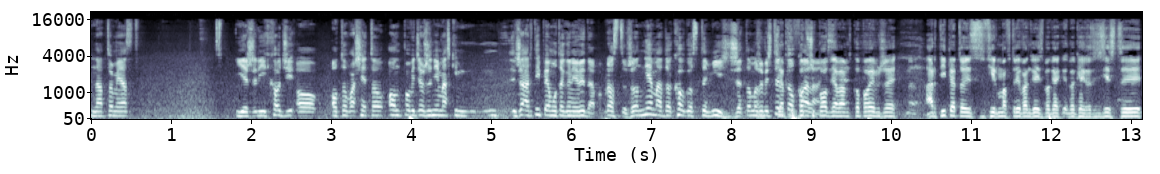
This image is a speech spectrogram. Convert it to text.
natomiast jeżeli chodzi o, o to właśnie, to on powiedział, że nie ma z kim, że Artipia mu tego nie wyda, po prostu, że on nie ma do kogo z tym iść, że to może być ja tylko tylko balans. ja wam tylko powiem, że No. Artipia to jest firma, w której Evangelis Bagagratis jest y,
